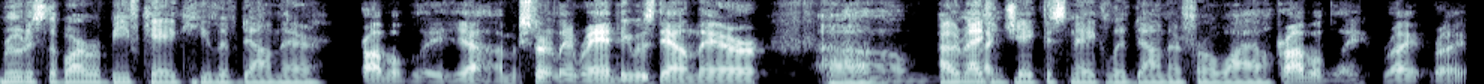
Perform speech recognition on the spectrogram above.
Brutus the Barber Beefcake, he lived down there. Probably, yeah. I mean, certainly Randy was down there. Um, Um, I would imagine Jake the Snake lived down there for a while. Probably right, right.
